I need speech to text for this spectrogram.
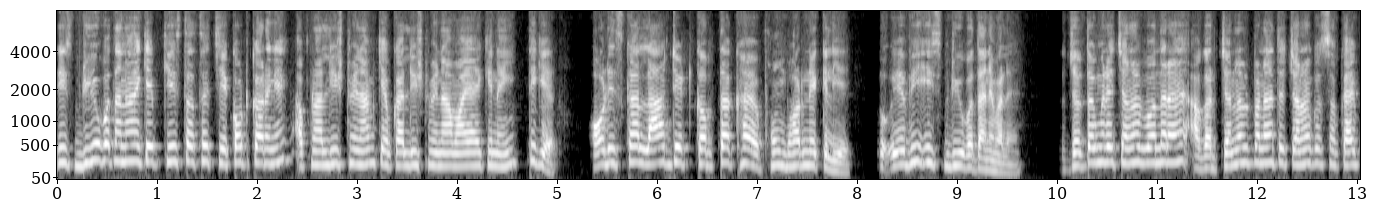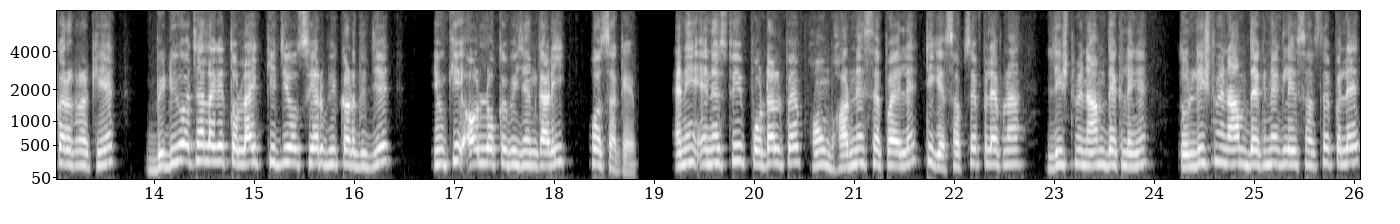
इस वीडियो बताना है कि आप किस तरह से चेकआउट करेंगे, अपना लिस्ट में नाम, कि आपका लिस्ट में नाम आया है कि नहीं, ठीक है? और इसका लास्ट डेट कब तक है फॉर्म भरने के लिए? तो ये भी इस वीडियो बताने वाले हैं। तो जब तक मेरे चैनल पर बंद रहे, अगर चैनल पर ना तो चैनल को सब्सक्राइब कर रखिए। वीडियो अच्छा लगे तो लाइक कीजिए और शेयर भी कर दीजिए, क्योंकि और लोग को भी जानकारी हो सके। यानी एनएसपी पोर्टल पे फॉर्म भरने से पहले, ठीक है, सबसे पहले अपना लिस्ट में नाम देख लेंगे। तो लिस्ट में नाम देखने के लिए सबसे पहले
